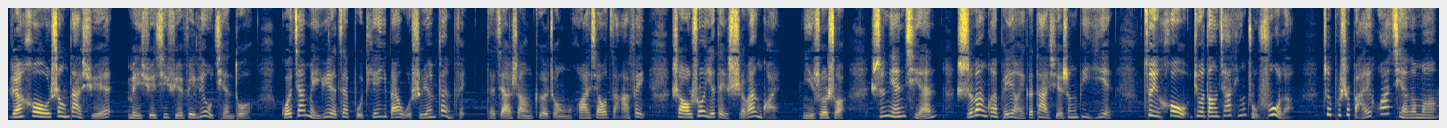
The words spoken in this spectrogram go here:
然后上大学，每学期学费六千多，国家每月再补贴一百五十元饭费，再加上各种花销杂费，少说也得十万块。你说说，十年前十万块培养一个大学生毕业，最后就当家庭主妇了，这不是白花钱了吗？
